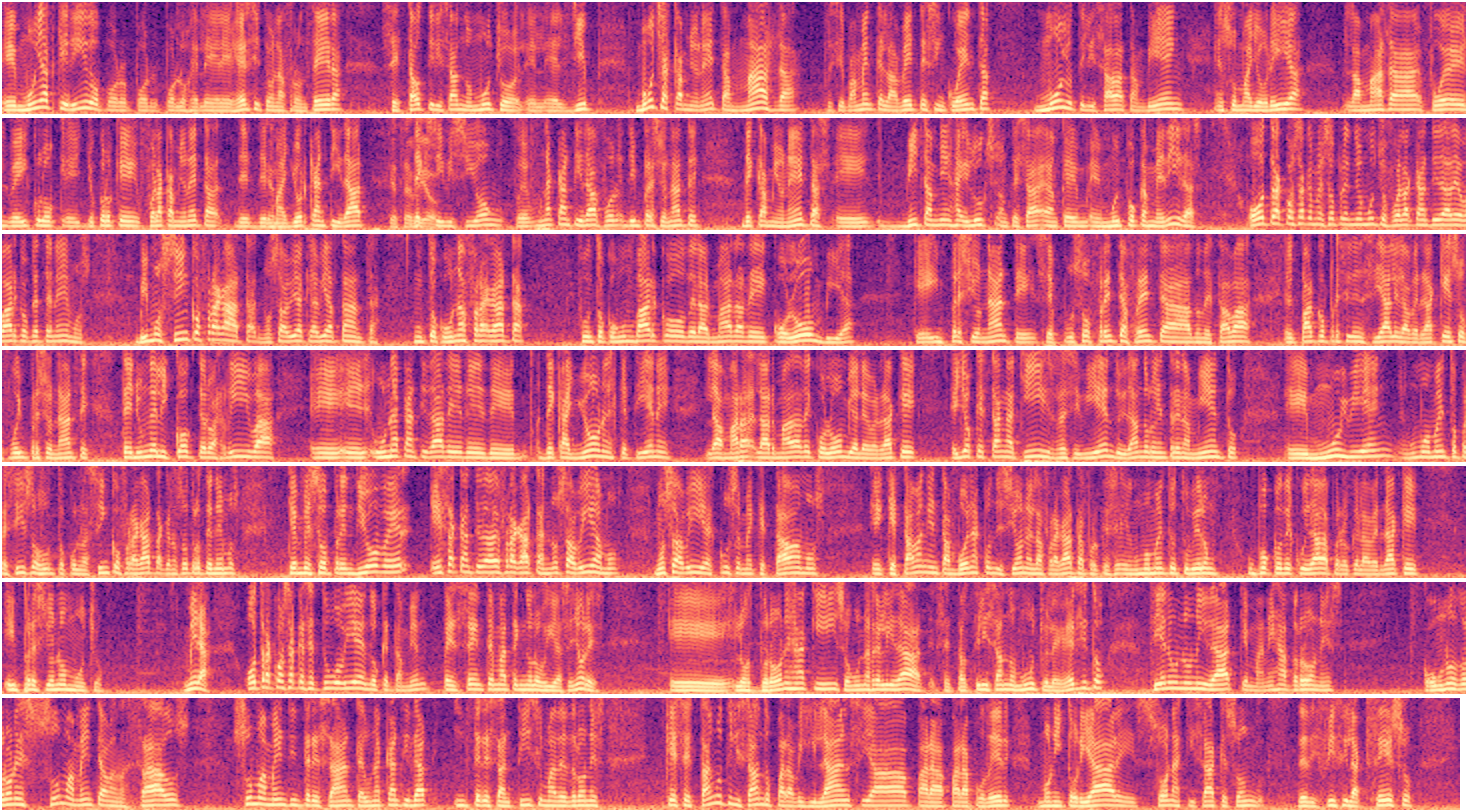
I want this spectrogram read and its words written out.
eh, muy adquirido por, por, por los, el, ejército en la frontera. Se está utilizando mucho el Jeep. Muchas camionetas Mazda, principalmente la BT50, muy utilizada también en su mayoría. La Mazda fue el vehículo que yo creo que fue la camioneta de, mayor cantidad que se de vio. exhibición. Fue una cantidad fue de impresionante de camionetas. Eh, vi también Hilux, aunque, sea, aunque en, en muy pocas medidas. Otra cosa que me sorprendió mucho fue la cantidad de barcos que tenemos. Vimos cinco fragatas, no sabía que había tantas, junto con una fragata, junto con un barco de la Armada de Colombia, que impresionante, se puso frente a frente a donde estaba el parco presidencial y la verdad que eso fue impresionante. Tenía un helicóptero arriba, eh, eh, una cantidad de, de- cañones que tiene la, la Armada de Colombia, la verdad que ellos que están aquí recibiendo y dándonos entrenamiento eh, muy bien, en un momento preciso, junto con las cinco fragatas que nosotros tenemos, que me sorprendió ver esa cantidad de fragatas, no sabíamos, no sabía, escúcheme, que estábamos eh, que estaban en tan buenas condiciones las fragatas porque en un momento estuvieron un poco descuidadas, pero que la verdad que impresionó mucho. Mira, otra cosa que se estuvo viendo, que también pensé en tema de tecnología, señores, eh, los drones aquí son una realidad, se está utilizando mucho. El ejército tiene una unidad que maneja drones con unos drones sumamente avanzados, sumamente interesantes, una cantidad interesantísima de drones que se están utilizando para vigilancia, para, para poder monitorear eh, zonas quizás que son de difícil acceso.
